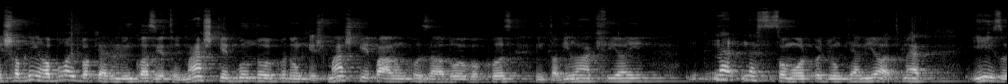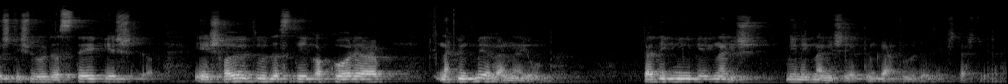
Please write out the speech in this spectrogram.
És ha néha bajba kerülünk azért, hogy másképp gondolkodunk, és másképp állunk hozzá a dolgokhoz, mint a világfiai, ne, ne szomorkodjunk emiatt, mert Jézust is üldözték, és, és ha őt üldözték, akkor nekünk miért lenne jobb? Pedig mi még nem is, mi még nem is értünk át üldözést, testvérek.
